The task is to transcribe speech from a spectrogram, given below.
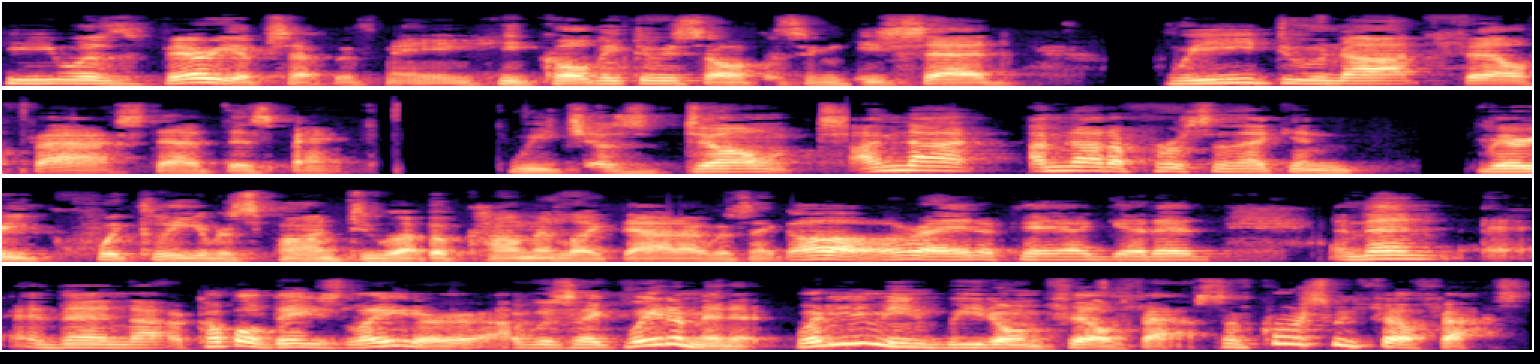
he was very upset with me. He called me to his office and he said, "We do not fail fast at this bank. We just don't." I'm not. I'm not a person that can very quickly respond to a, comment like that. I was like, "Oh, all right, okay, I get it." And then, and then a couple of days later, I was like, "Wait a minute, what do you mean we don't fail fast? Of course we fail fast,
